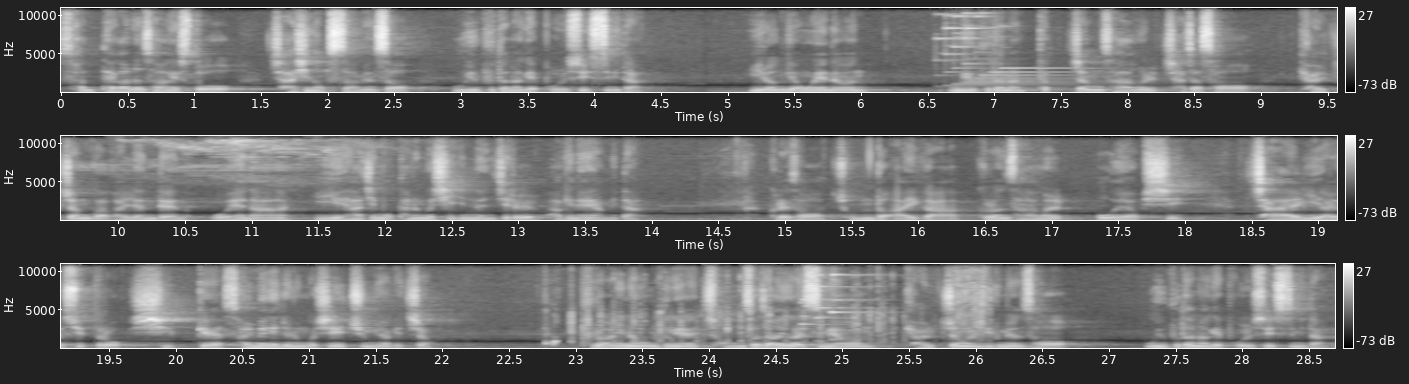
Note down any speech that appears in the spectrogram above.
선택하는 상황에서도 자신 없어 하면서 우유부단하게 보일 수 있습니다. 이런 경우에는 우유부단한 특정 사항을 찾아서 결정과 관련된 오해나 이해하지 못하는 것이 있는지를 확인해야 합니다. 그래서 좀 더 아이가 그런 상황을 오해 없이 잘 이해할 수 있도록 쉽게 설명해 주는 것이 중요하겠죠. 불안이나 우울 등의 정서 장애가 있으면 결정을 미루면서 우유부단하게 보일 수 있습니다.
